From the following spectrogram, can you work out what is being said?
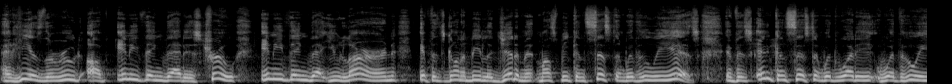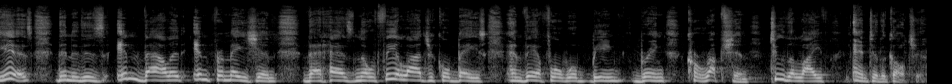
and He is the root of anything that is true, anything that you learn, if it's going to be legitimate, must be consistent with who He is. If it's inconsistent with what He with who He is, then it is invalid information that has no theological base and therefore will bring, bring corruption to the life and to the culture.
